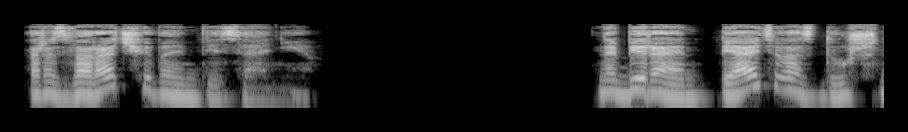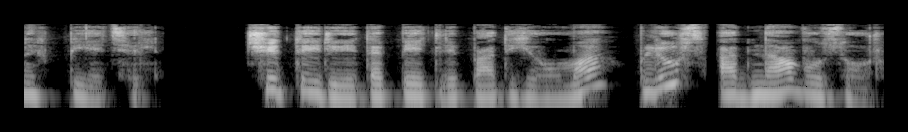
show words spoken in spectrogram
Разворачиваем вязание. Набираем 5 воздушных петель. 4 это петли подъема плюс 1 в узор.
